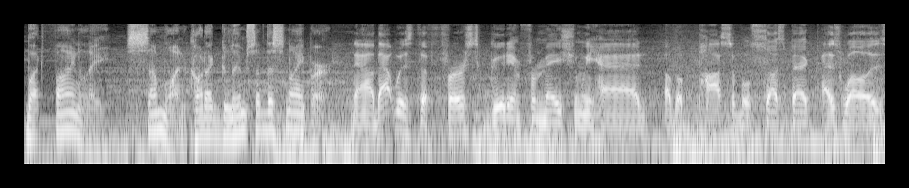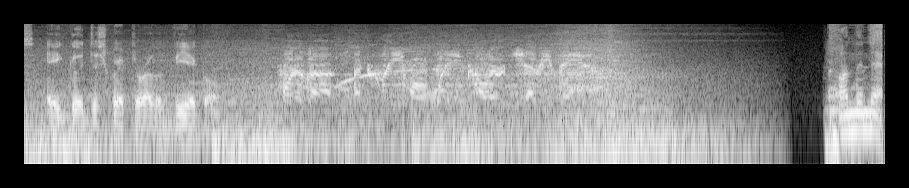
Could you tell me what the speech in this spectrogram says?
But finally, someone caught a glimpse of the sniper. Now, that was the first good information we had of a possible suspect, as well as a good descriptor of a vehicle. Part of a, a cream or white colored Chevy van. On the net.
